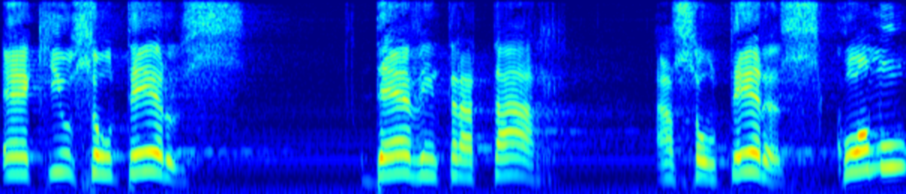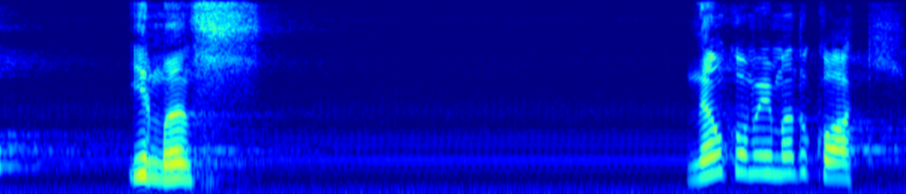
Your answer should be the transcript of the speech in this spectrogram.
é que os solteiros devem tratar as solteiras como irmãs. Não como irmã do coque,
